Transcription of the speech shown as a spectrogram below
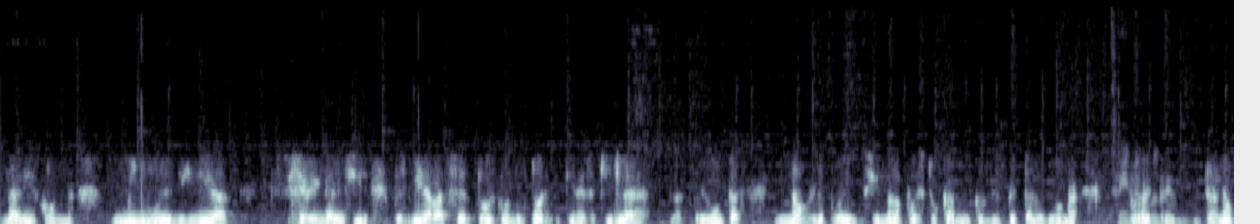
nadie con un mínimo de dignidad, se venga a decir, pues mira, vas a ser tú el conductor y tienes aquí las preguntas, y no le puedes decir, no la puedes tocar ni con el pétalo de una repregunta, ¿no?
